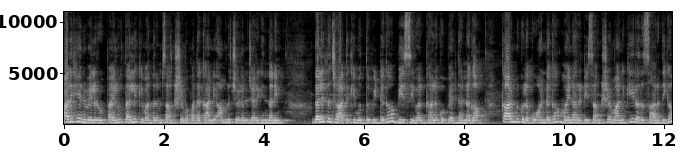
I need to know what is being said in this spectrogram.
పదిహేను వేల రూపాయలు తల్లికి వందనం సంక్షేమ పథకాన్ని అమలు చేయడం జరిగిందని. దళిత జాతికి ముద్దు బిడ్డగా బీసీ వర్గాలకు పెద్దన్నగా కార్మికులకు అండగా మైనారిటీ సంక్షేమానికి రథసారథిగా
